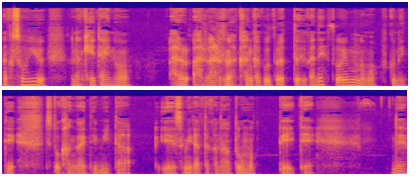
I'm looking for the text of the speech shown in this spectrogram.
なんかそういうあの携帯のあるあるな感覚というかねそういうものも含めてちょっと考えてみた休みだったかなと思っていて。で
